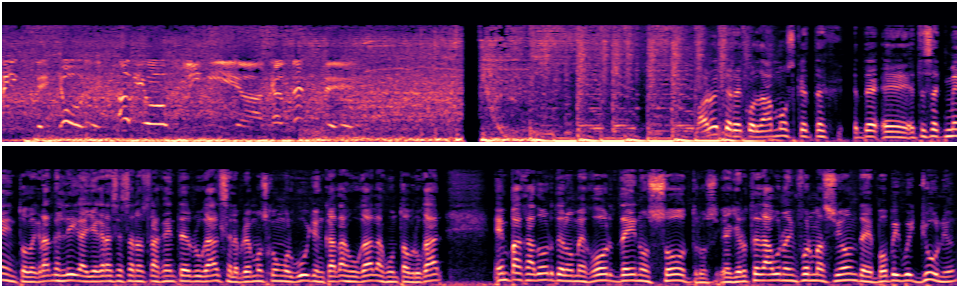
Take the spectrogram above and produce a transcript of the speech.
Sí, señores. Adiós. Línea candente. Bueno, y te recordamos que este, eh, este segmento de Grandes Ligas llega gracias a nuestra gente de Brugal. Celebremos con orgullo en cada jugada junto a Brugal, embajador de lo mejor de nosotros. Y ayer usted daba una información de Bobby Witt Jr.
